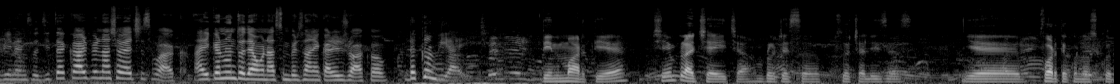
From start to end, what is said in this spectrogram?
Bine însoțită că altfel n-aș avea ce să fac. Adică nu întotdeauna sunt persoane care joacă. De când vii aici? din martie și îmi place aici, îmi place să socializez. E foarte cunoscut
